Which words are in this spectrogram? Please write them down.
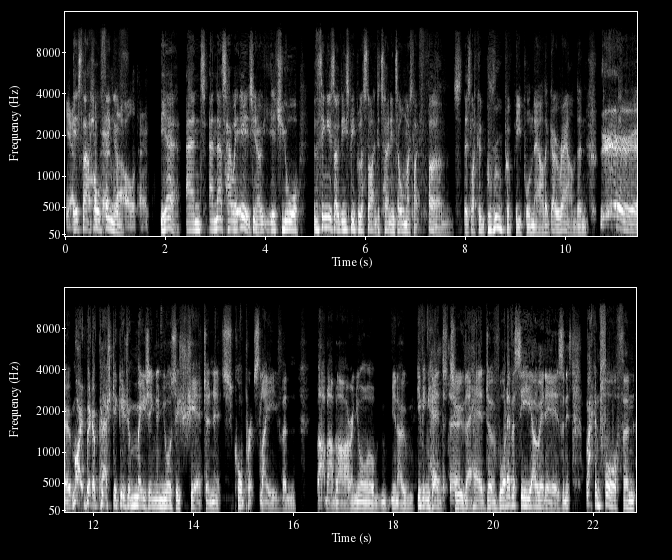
Yeah, it's that I whole thing to that of- all the time. Yeah, and and that's how it is. You know, it's your. But the thing is, though, these people are starting to turn into almost like firms. There's like a group of people now that go around and "Yeah, my bit of plastic is amazing and yours is shit, and it's corporate slave and blah blah blah, and you're you know giving head uh, to the head of whatever CEO it is, and it's back and forth. And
